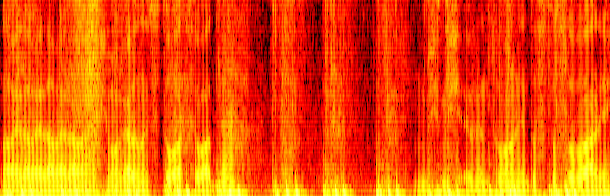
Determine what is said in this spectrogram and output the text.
Dawaj, dawaj, dawaj, dawaj, musimy ogarnąć sytuację ładnie. Byśmy się ewentualnie dostosowali.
